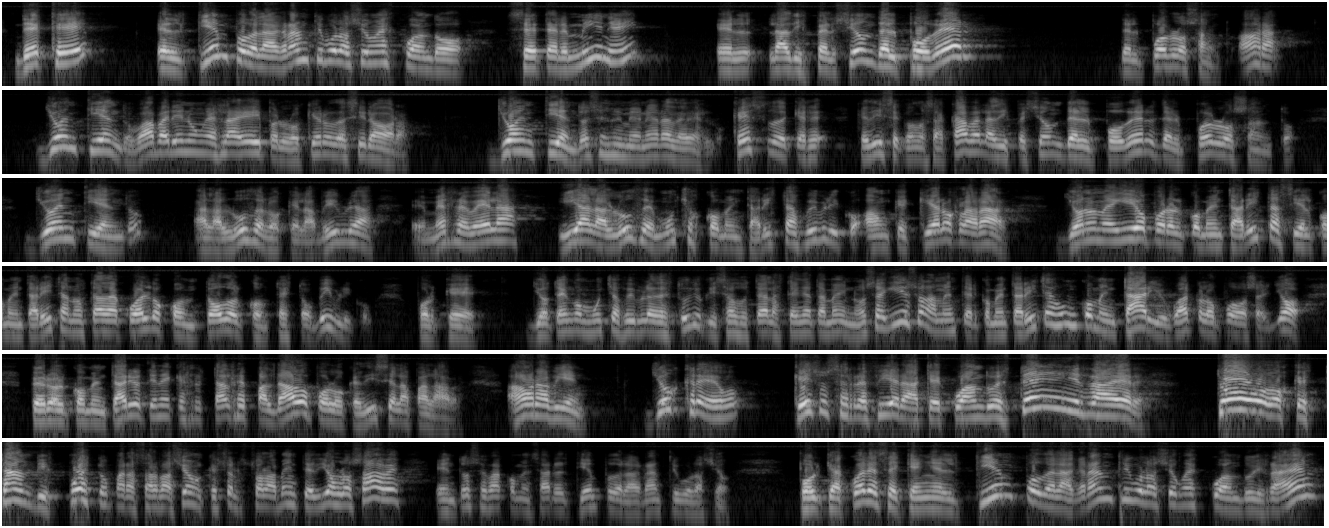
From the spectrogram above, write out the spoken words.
de que el tiempo de la gran tribulación es cuando se termine la dispersión del poder del pueblo santo. Ahora, yo entiendo, va a venir un slide ahí, pero lo quiero decir ahora. Yo entiendo, esa es mi manera de verlo, que eso de que, que dice cuando se acaba la dispersión del poder del pueblo santo, yo entiendo, a la luz de lo que la Biblia eh, me revela y a la luz de muchos comentaristas bíblicos, aunque quiero aclarar, yo no me guío por el comentarista si el comentarista no está de acuerdo con todo el contexto bíblico, porque yo tengo muchas Biblias de estudio, quizás usted las tenga también. No se guíe solamente, el comentarista es un comentario, igual que lo puedo hacer yo, pero el comentario tiene que estar respaldado por lo que dice la palabra. Ahora bien, yo creo que eso se refiere a que cuando esté en Israel todos los que están dispuestos para salvación, que eso solamente Dios lo sabe, entonces va a comenzar el tiempo de la gran tribulación. Porque acuérdese que en el tiempo de la gran tribulación es cuando Israel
